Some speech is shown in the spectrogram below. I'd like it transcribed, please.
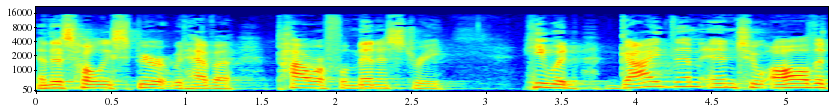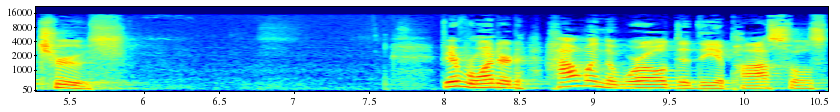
And this Holy Spirit would have a powerful ministry. He would guide them into all the truth. Have you ever wondered how in the world did the apostles,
